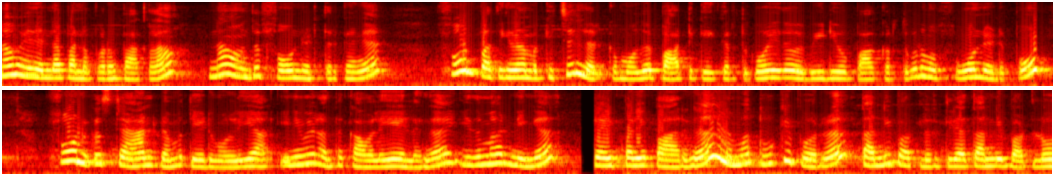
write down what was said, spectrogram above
நம்ம இது என்ன பண்ண போகிறோம் பார்க்கலாம். நான் வந்து ஃபோன் எடுத்திருக்கேங்க. ஃபோன் பார்த்தீங்கன்னா நம்ம கிச்சனில் இருக்கும் போது பாட்டு கேட்குறதுக்கோ ஏதோ ஒரு வீடியோ பார்க்குறதுக்கோ நம்ம ஃபோன் எடுப்போம். ஃபோனுக்கு ஸ்டாண்ட் நம்ம தேடுவோம் இல்லையா? இனிமேல் அந்த கவலையே இல்லைங்க. இது மாதிரி நீங்கள் ட்ரை பண்ணி பாருங்கள் நம்ம தூக்கி போடுற தண்ணி பாட்டில் இருக்கு இல்லையா? தண்ணி பாட்டிலோ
